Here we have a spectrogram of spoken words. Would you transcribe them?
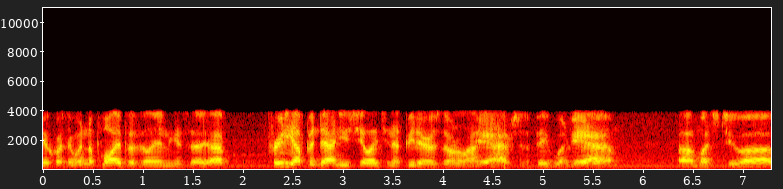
you know, of course they went to Pauley Pavilion against a, a pretty up and down UCLA team that beat Arizona last Yeah. night, which is a big win for Yeah. them. Uh, much to uh,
